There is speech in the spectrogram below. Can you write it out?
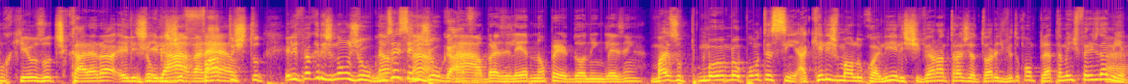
Porque os outros caras era eles, eles Julgava, de né? fato estudam. Eles pior que eles não julgam. Não, sei se eles Ah, julgavam. o brasileiro não perdoa no inglês, hein? Mas o meu, meu ponto é assim: aqueles malucos ali, eles tiveram uma trajetória de vida completamente diferente da Ah. minha.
